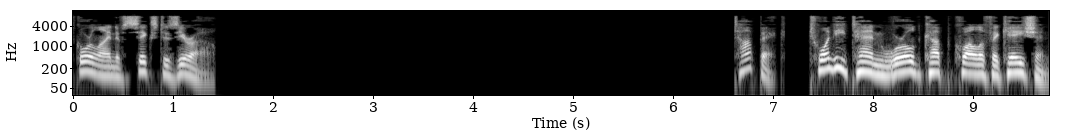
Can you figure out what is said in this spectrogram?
scoreline of 6–0. Topic 2010 World Cup qualification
